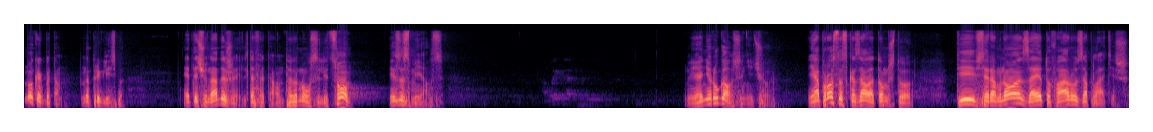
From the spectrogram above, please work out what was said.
Ну, как бы там, напряглись бы. Это еще надо же, Он повернулся лицом и засмеялся. Но я не ругался ничего. Я просто сказал о том, что ты все равно за эту фару заплатишь.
